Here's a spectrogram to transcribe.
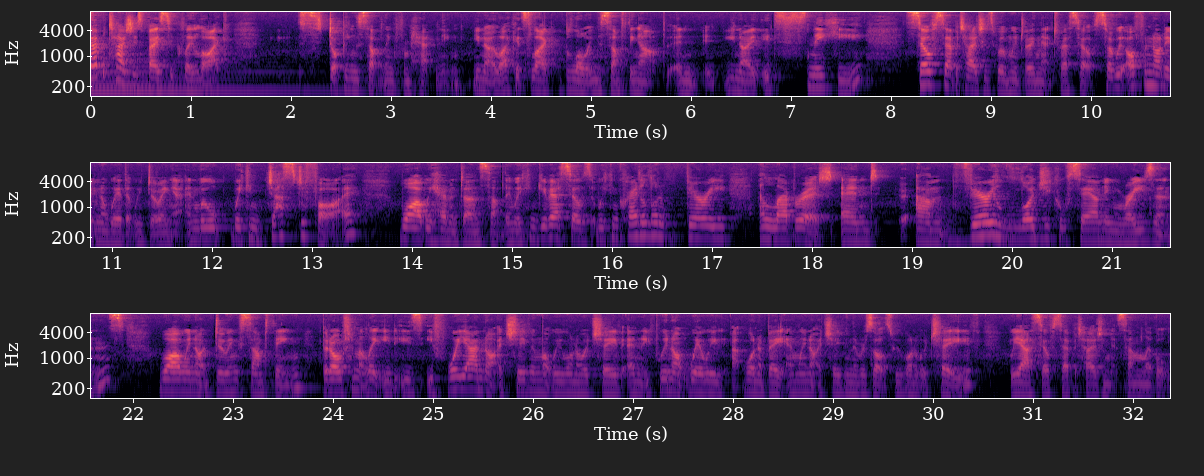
sabotage is basically like stopping something from happening. You know, like it's like blowing something up, and you know, it's sneaky. Self sabotage is when we're doing that to ourselves. So we're often not even aware that we're doing it, and we'll we can justify why we haven't done something. We can give ourselves, we can create a lot of very elaborate and um, very logical sounding reasons why we're not doing something. But ultimately, it is if we are not achieving what we want to achieve, and if we're not where we want to be, and we're not achieving the results we want to achieve, we are self sabotaging at some level.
